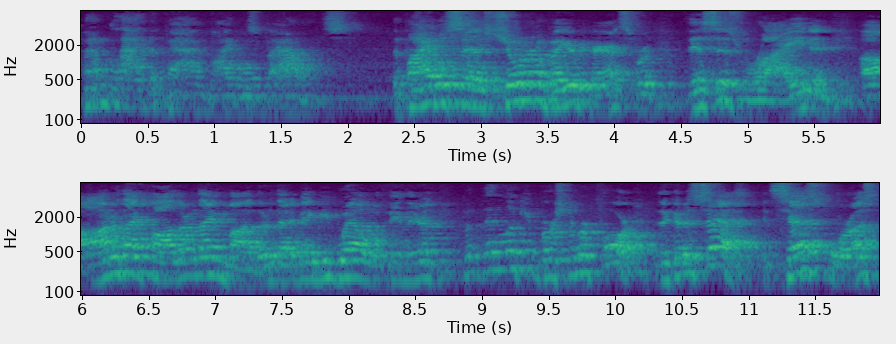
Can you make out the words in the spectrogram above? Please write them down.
but I'm glad the Bible's balanced. The Bible says, Children, obey your parents, for this is right, and uh, honor thy father and thy mother, that it may be well within the earth. But then look at verse number four. Look what it says. It says for us,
